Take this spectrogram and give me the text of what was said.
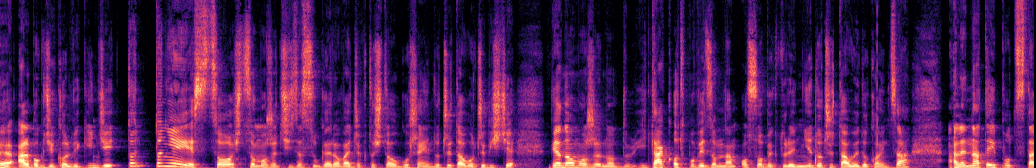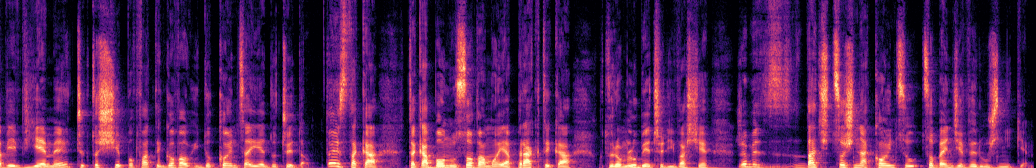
e, albo gdziekolwiek indziej, to, to nie jest coś, co może Ci zasugerować, że ktoś to ogłoszenie doczytał. Oczywiście wiadomo, że no, i tak odpowiedzą nam osoby, które nie doczytały do końca, ale na tej podstawie wiemy, czy ktoś się pofatygował i do końca je doczytał. To jest taka, taka bonusowa moja praktyka, którą lubię, czyli właśnie, żeby dać coś na końcu, co będzie wyróżnikiem.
